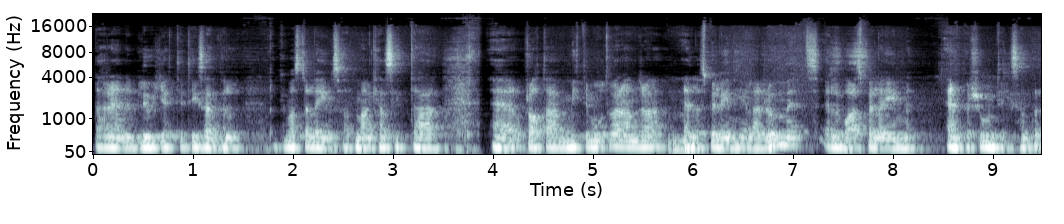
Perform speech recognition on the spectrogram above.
Det här är en Blue Yeti till exempel. Då kan man ställa in så att man kan sitta eh, och prata mitt emot varandra eller spela in hela rummet eller bara spela in en person till exempel.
